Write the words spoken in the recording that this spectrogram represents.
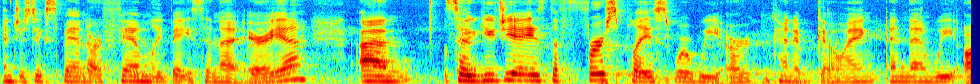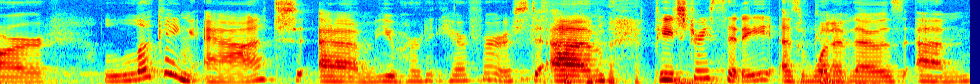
and just expand our family base in that area? Um, so UGA is the first place where we are kind of going, and then we are looking at um, you heard it here first um, peachtree city as one of those um,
